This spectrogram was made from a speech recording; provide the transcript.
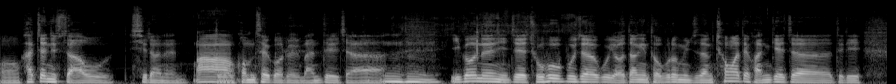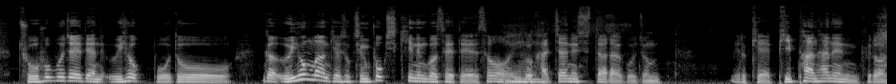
어, 가짜뉴스 아웃이라는 아. 또 검색어를 만들자. 음흠. 이거는 이제 조 후보자하고 여당인 더불어민주당 청와대 관계자들이 조 후보자에 대한 의혹 보도, 그러니까 의혹만 계속 증폭시키는 것에 대해서 음. 이거 가짜뉴스다라고 좀 이렇게 비판하는 그런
